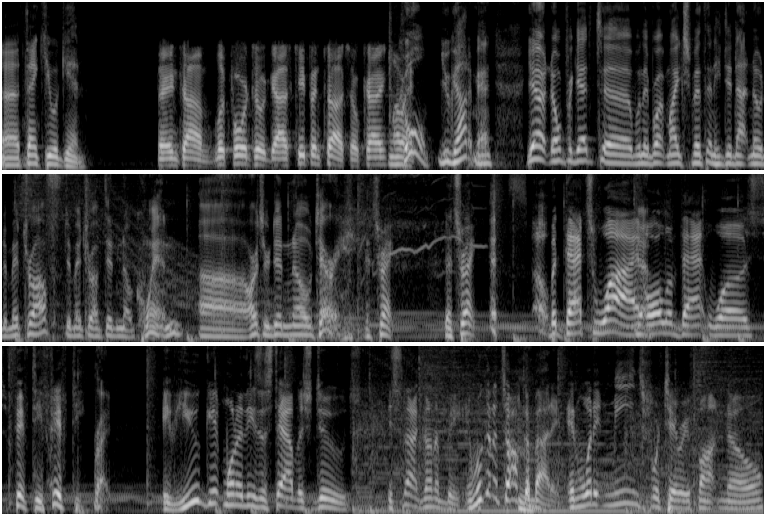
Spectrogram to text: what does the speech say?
uh, thank you again. Same time. Look forward to it, guys. Keep in touch, okay? All right. Cool. You got it, man. Yeah, don't forget uh, when they brought Mike Smith in, he did not know Dimitroff. Dimitroff didn't know Quinn. Uh, Arthur didn't know Terry. That's right. That's right. But that's why Yeah. all of that was 50-50. Right. If you get one of these established dudes, it's not going to be. And we're going to talk Hmm. about it and what it means for Terry Fontenot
